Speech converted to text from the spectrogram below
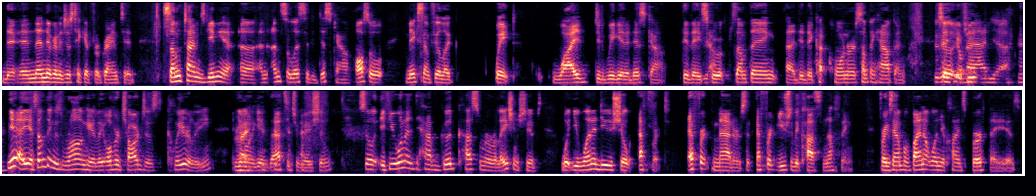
and then they're going to just take it for granted. Sometimes giving a, uh, an unsolicited discount also makes them feel like, wait, why did we get a discount? Did they screw yeah. up something? Uh, did they cut corners? Something happened. Did so they feel bad? You, yeah. yeah, yeah. Something is wrong here. They overcharge us clearly, and right. you want to get into that situation. so if you want to have good customer relationships, what you want to do is show effort. Effort matters, and effort usually costs nothing. For example, find out when your client's birthday is.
